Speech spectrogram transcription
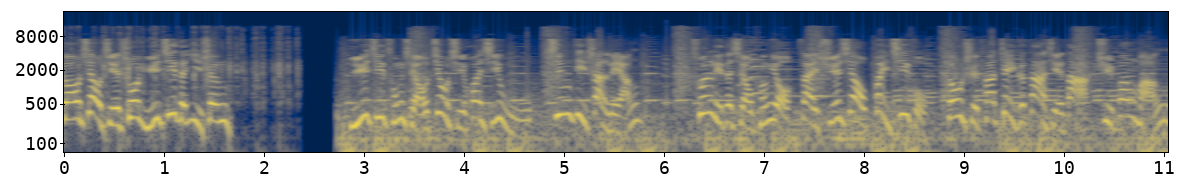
搞笑解说虞姬的一生。虞姬从小就喜欢习武，心地善良。村里的小朋友在学校被欺负，都是她这个大姐大去帮忙。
